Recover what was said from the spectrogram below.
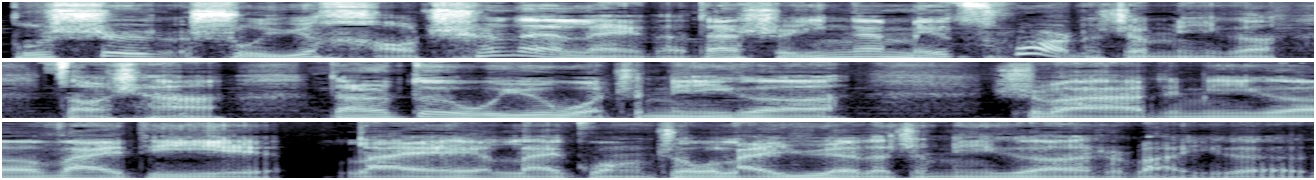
不是属于好吃那类的，但是应该没错的这么一个早茶。但是对于我这么一个是吧，这么一个外地来来广州来粤的这么一个是吧，一个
